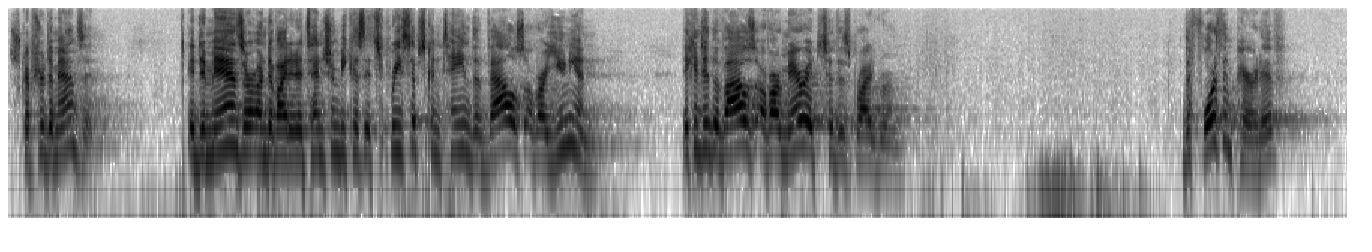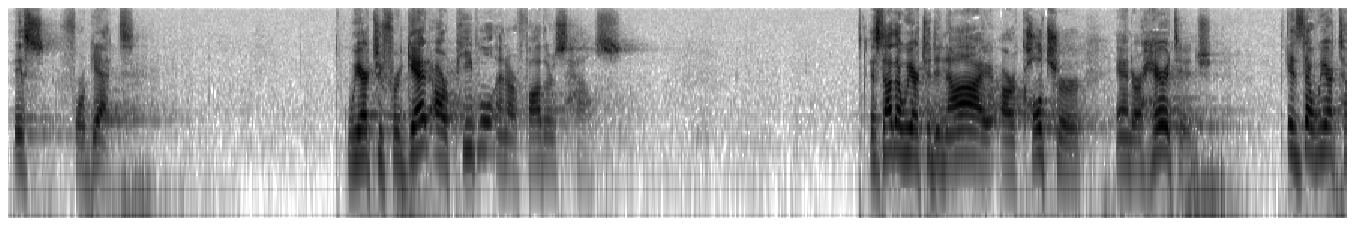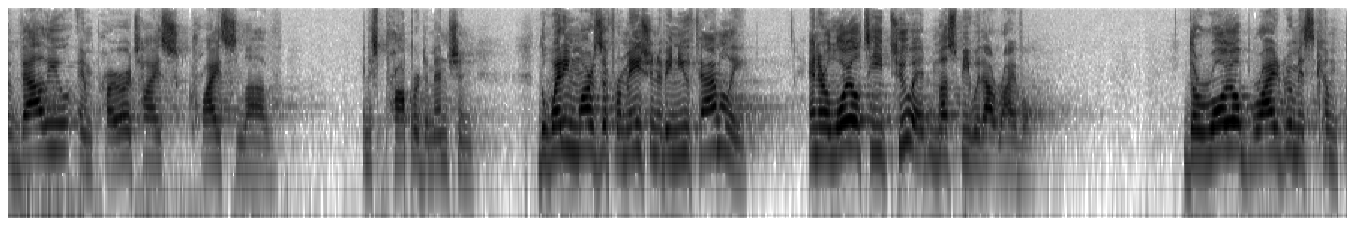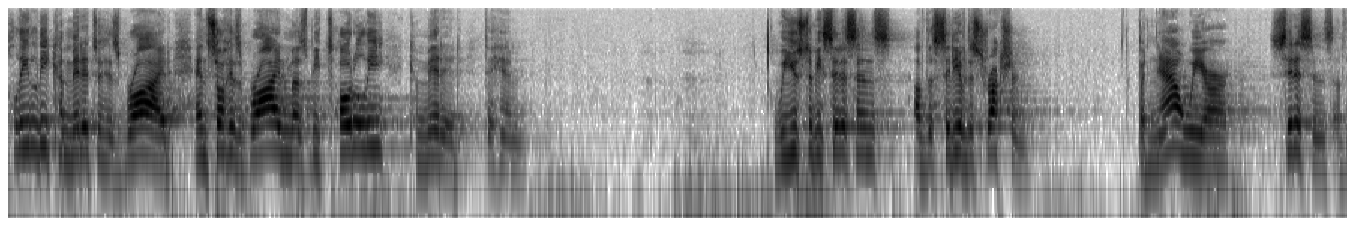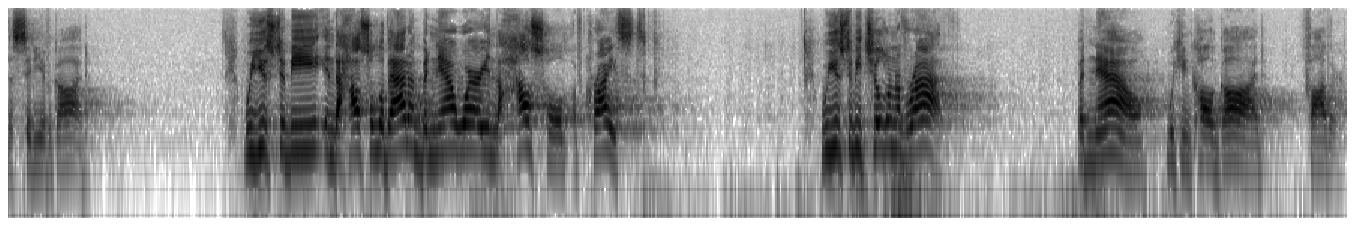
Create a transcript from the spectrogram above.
Scripture demands it. It demands our undivided attention because its precepts contain the vows of our union. They contain the vows of our marriage to this bridegroom. The fourth imperative is forget. We are to forget our people and our Father's house. It's not that we are to deny our culture and our heritage, it's that we are to value and prioritize Christ's love in its proper dimension. The wedding marks the formation of a new family, and our loyalty to it must be without rival. The royal bridegroom is completely committed to his bride, and so his bride must be totally committed to him. We used to be citizens of the city of destruction, but now we are citizens of the city of God. We used to be in the household of Adam, but now we're in the household of Christ. We used to be children of wrath, but now we can call God Father.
